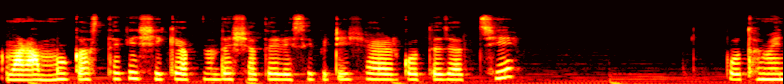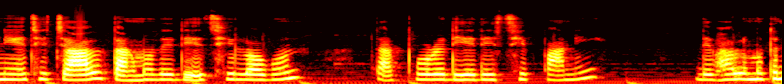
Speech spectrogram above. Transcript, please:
আমার আম্মুর কাছ থেকে শিখে আপনাদের সাথে রেসিপিটি শেয়ার করতে যাচ্ছি। প্রথমে নিয়েছি চাল, তার মধ্যে দিয়েছি লবণ, তারপরে দিয়ে দিচ্ছি পানি। দিয়ে ভালো মতন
